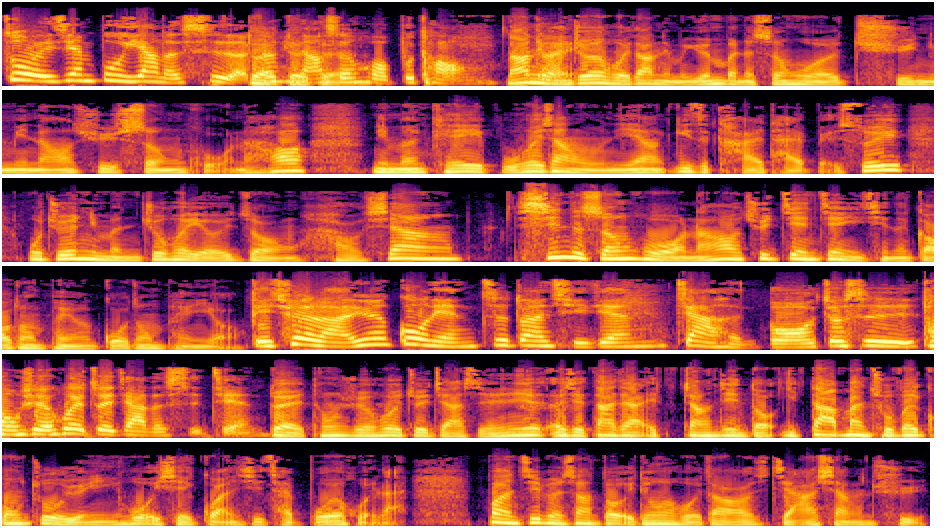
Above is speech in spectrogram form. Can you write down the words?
做一件不一样的事，跟平常生活不同。然后你们就会回到你们原本的生活区里面，然后去生活，然后你们可以不会像我们一样一直卡在台北，所以我觉得你们就会有一种好像。新的生活，然后去见见以前的高中朋友、国中朋友。的确啦，因为过年这段期间假很多，就是同学会最佳的时间。对，同学会最佳时间，因为而且大家将近都一大半，除非工作原因或一些关系，才不会回来，不然基本上都一定会回到家乡去。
